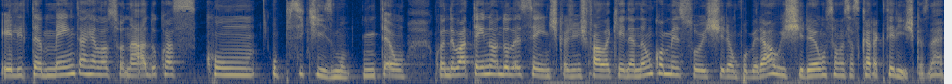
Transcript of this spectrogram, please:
ele também está relacionado com, as, com o psiquismo. Então, quando eu atendo um adolescente que a gente fala que ainda não começou o estirão puberal, o estirão são essas características, né?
